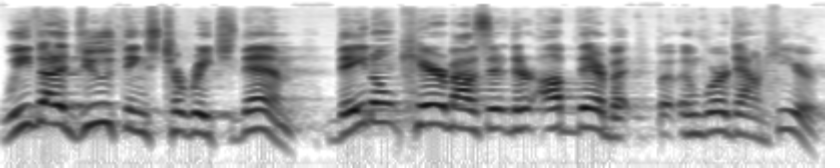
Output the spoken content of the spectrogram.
We've got to do things to reach them. They don't care about us. They're, they're up there, but, but and we're down here.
